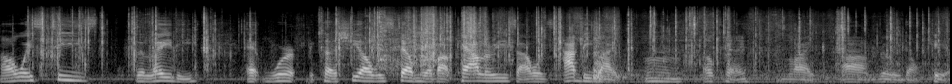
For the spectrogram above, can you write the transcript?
I always tease the lady at work because she always tell me about calories. I was, I'd be like, mm, okay, like I really don't care.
